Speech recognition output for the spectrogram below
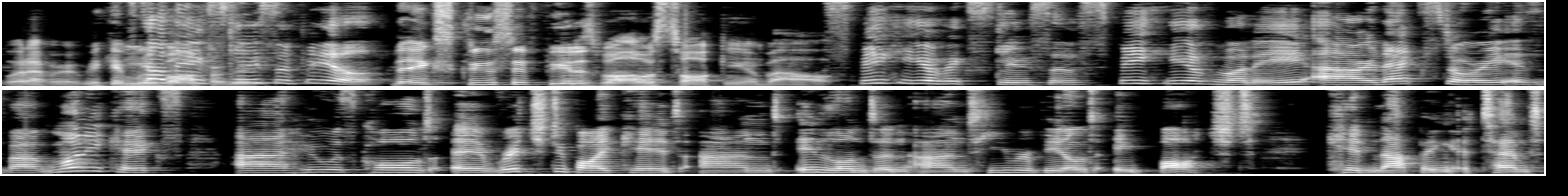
whatever. We can It's move got the on from it. exclusive feel. The exclusive feed is what I was talking about. Speaking of exclusive, speaking of money, our next story is about Money Kicks, uh, who was called a rich Dubai kid and in London, and he revealed a botched kidnapping attempt.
